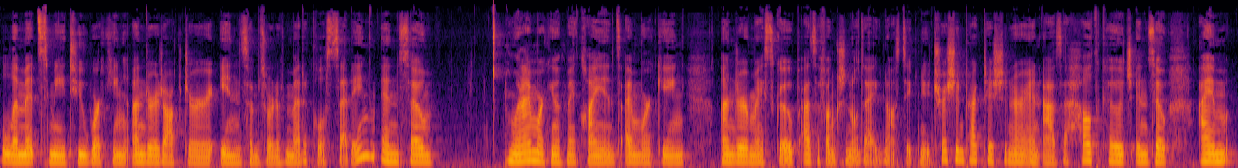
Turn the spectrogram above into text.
limits me to working under a doctor in some sort of medical setting. And so when I'm working with my clients, I'm working under my scope as a functional diagnostic nutrition practitioner and as a health coach. And so I'm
